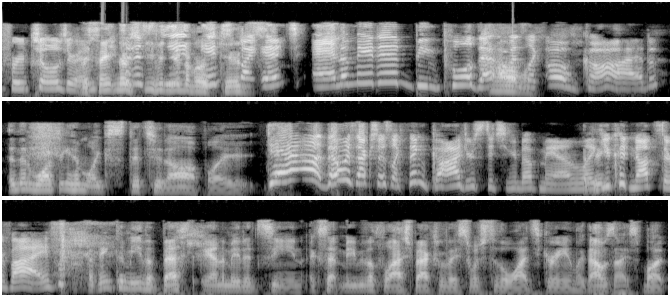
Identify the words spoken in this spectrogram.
for children. This ain't no so Steven Universe, inch kids. by inch animated being pulled out, I was Oh. like, oh god. And then watching him like stitch it up, like Yeah, that was actually I was like, thank God you're stitching it up, man. Like think- you could not survive. I think to me the best animated scene, except maybe the flashbacks where they switch to the widescreen, like that was nice. But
